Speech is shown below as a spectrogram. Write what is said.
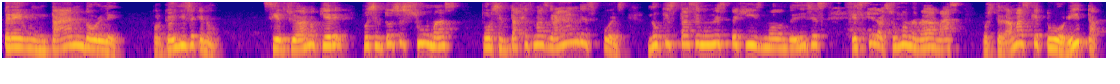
preguntándole, porque hoy dice que no, si el ciudadano quiere, pues entonces sumas porcentajes más grandes, pues, no que estás en un espejismo donde dices, es que la suma me da más, pues te da más que tú ahorita,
